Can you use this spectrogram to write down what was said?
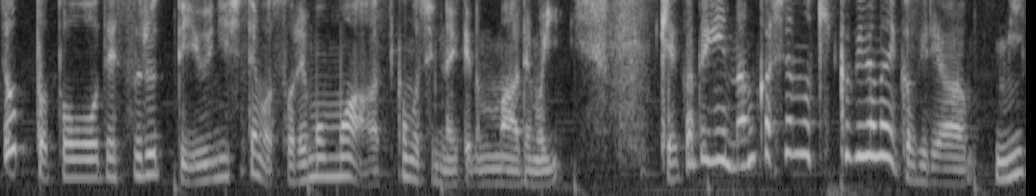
ちょっと遠出するっていうにしても、それもまあ、あるかもしれないけど、まあでもい、結果的に何かしらのきっかけがない限りは、み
